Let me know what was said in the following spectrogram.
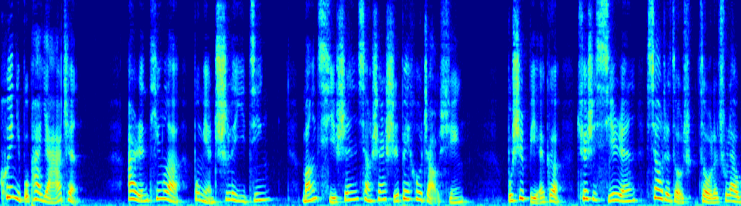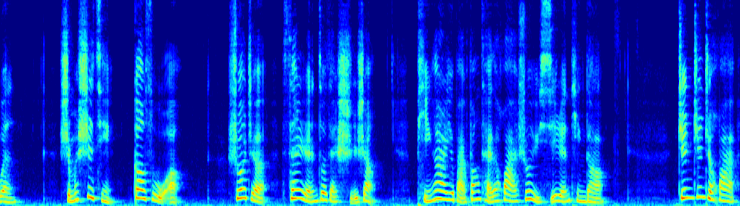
亏你不怕牙碜。”二人听了，不免吃了一惊，忙起身向山石背后找寻，不是别个，却是袭人笑着走走了出来，问：“什么事情？告诉我。”说着，三人坐在石上，平儿又把方才的话说与袭人听到。真真这话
